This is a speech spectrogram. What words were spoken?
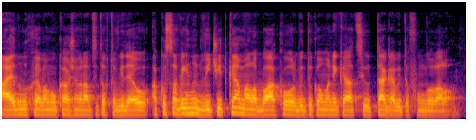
a jednoducho ja vám ukážem v rámci tohto videu, ako sa vyhnúť výčitkám alebo ako urobiť tú komunikáciu tak, aby to fungovalo.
